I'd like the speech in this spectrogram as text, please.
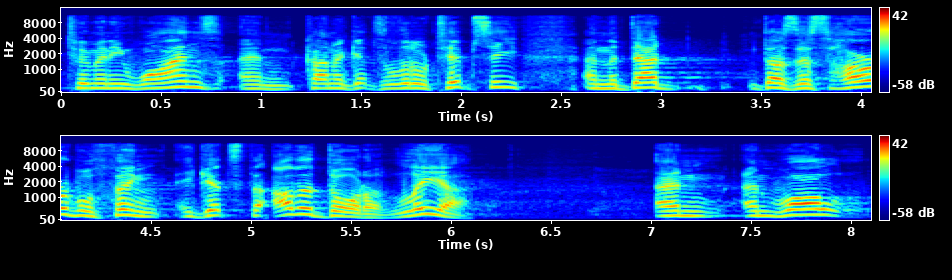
too many wines and kind of gets a little tipsy. And the dad does this horrible thing. He gets the other daughter, Leah. And, and while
